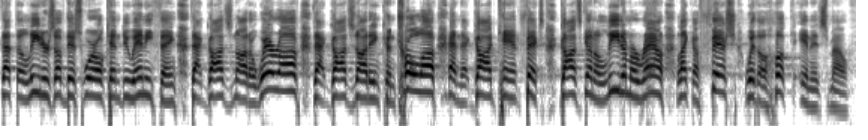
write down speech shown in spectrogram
that the leaders of this world can do anything that God's not aware of, that God's not in control of, and that God can't fix? God's going to lead them around like a fish with a hook in its mouth.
